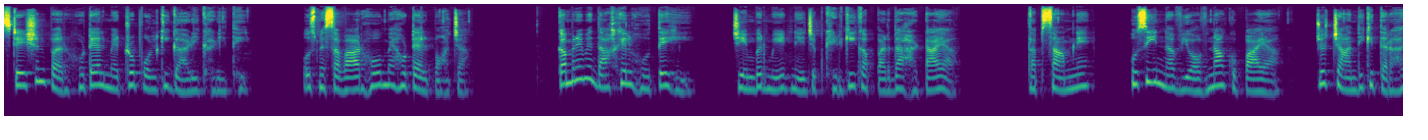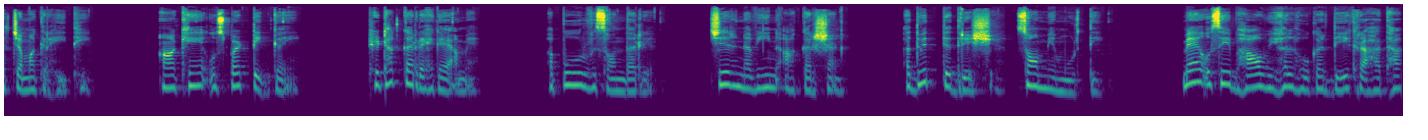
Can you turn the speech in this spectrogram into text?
स्टेशन पर होटल मेट्रोपोल की गाड़ी खड़ी थी। उसमें सवार हो मैं होटल पहुँचा। कमरे में दाखिल होते ही चेम्बरमेड ने जब खिड़की का पर्दा हटाया, तब सामने उसी नवयौवना को पाया, जो चांदी की तरह चमक रही थी। आँखें उस पर टिक गईं। ठिठक कर रह गया मैं। अपूर्व सौंदर्य चिर नवीन आकर्षण, अद्वितीय दृश्य, सौम्य मूर्ति। मैं उसे भाव विहल होकर देख रहा था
